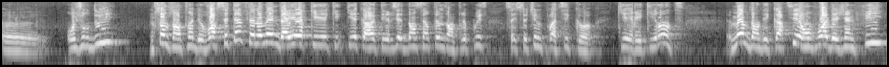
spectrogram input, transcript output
Euh, aujourd'hui, nous sommes en train de voir, c'est un phénomène d'ailleurs qui, est caractérisé dans certaines entreprises, c'est une pratique euh, qui est récurrente. Même dans des quartiers, on voit des jeunes filles,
